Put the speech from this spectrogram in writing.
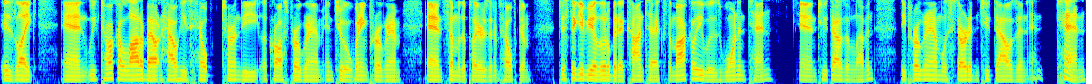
is like. And we talk a lot about how he's helped turn the lacrosse program into a winning program and some of the players that have helped him. Just to give you a little bit of context, the Immokalee was 1 in 10 in 2011. The program was started in 2010.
